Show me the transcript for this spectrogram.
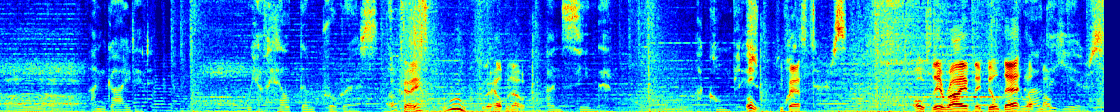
Ah. unguided. We have helped them progress, Okay. Woo. So they're helping out. unseen them. Oh, she fast. Oh, so they arrived. They build that help them out. the years,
